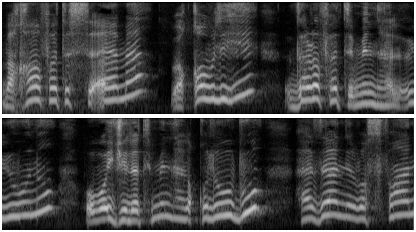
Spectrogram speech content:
مخافة السآمة وقوله ذرفت منها العيون ووجلت منها القلوب هذان الوصفان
